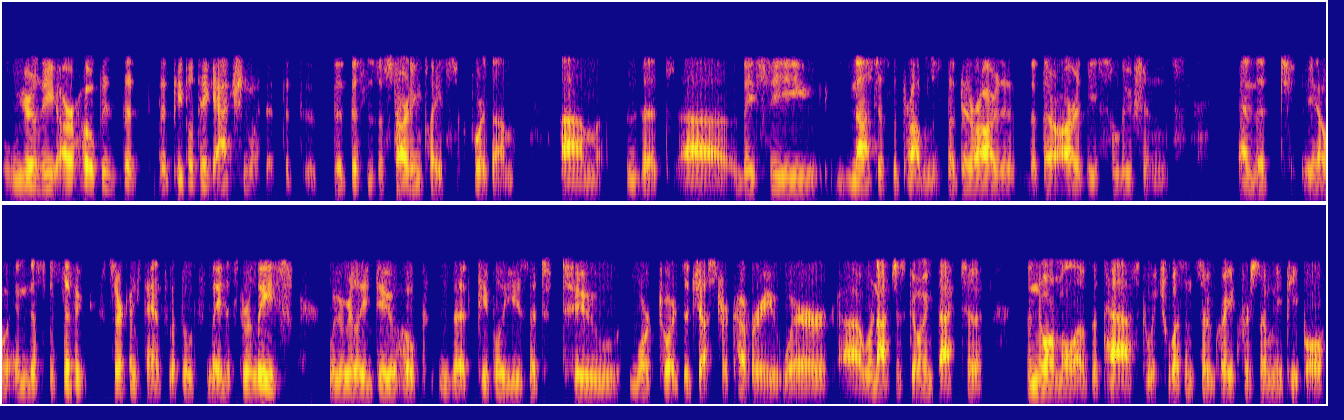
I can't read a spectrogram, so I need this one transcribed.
Really, our hope is that, that people take action with it, that, that this is a starting place for them um, that uh, they see not just the problems, but there are that there are these solutions, and that you know in this specific circumstance with this latest release, we really do hope that people use it to work towards a just recovery where uh, we're not just going back to the normal of the past, which wasn't so great for so many people,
